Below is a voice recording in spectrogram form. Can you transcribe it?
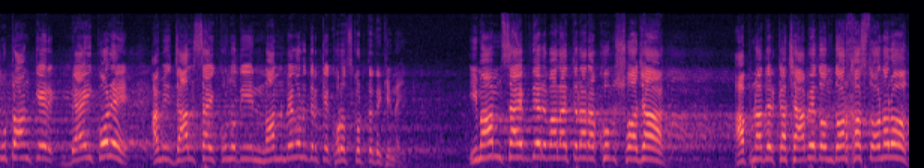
মোটা অঙ্কের ব্যয় করে আমি জালসায় কোনো দিন নন বেঙ্গলিদেরকে খরচ করতে দেখি নাই। ইমাম সাহেবদের বেলায় তেনারা খুব সজাগ। আপনাদের কাছে আবেদন, দরখাস্ত, অনুরোধ।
